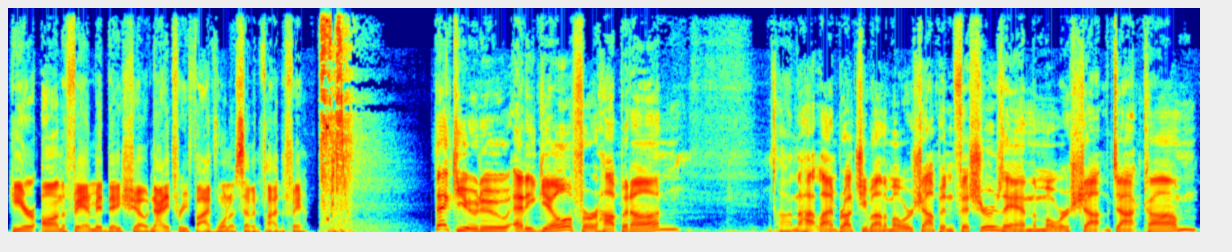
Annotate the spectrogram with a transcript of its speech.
here on the Fan Midday Show, 93.5, 107.5 The Fan. Thank you to Eddie Gill for hopping on. On the hotline brought to you by the Mower Shop in Fishers and the themowershop.com.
